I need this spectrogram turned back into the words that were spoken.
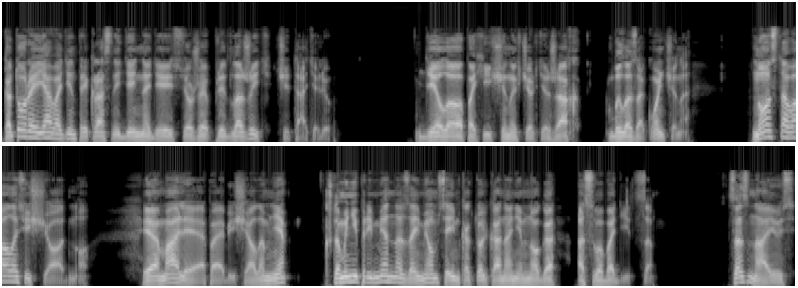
которые я в один прекрасный день надеюсь все же предложить читателю. Дело о похищенных чертежах было закончено, но оставалось еще одно. И Амалия пообещала мне, что мы непременно займемся им, как только она немного освободится. Сознаюсь,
